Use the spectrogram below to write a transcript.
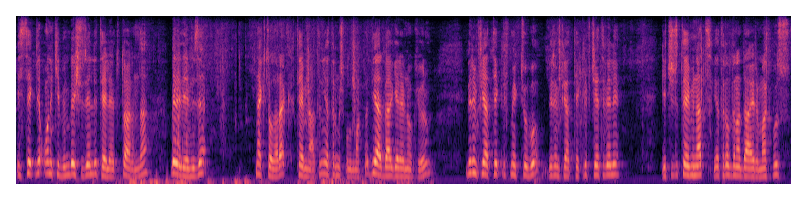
İstekli 12.550 TL tutarında belediyemize nakit olarak teminatını yatırmış bulunmakta. Diğer belgelerini okuyorum. Birim fiyat teklif mektubu, birim fiyat teklif cetveli, geçici teminat yatırıldığına dair makbuz,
